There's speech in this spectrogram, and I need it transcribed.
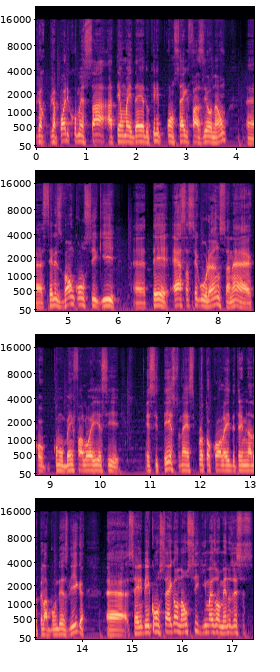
já, já pode começar a ter uma ideia do que ele consegue fazer ou não, é, se eles vão conseguir é, ter essa segurança, né? Como bem falou aí esse, esse texto, né? Esse protocolo aí determinado pela Bundesliga, é, se a NBA consegue ou não seguir mais ou menos esses,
